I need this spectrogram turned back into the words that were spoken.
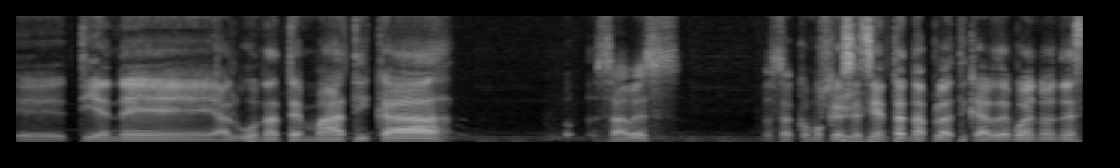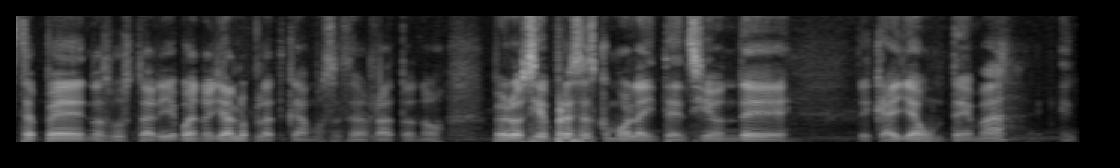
eh, tiene alguna temática, ¿sabes? O sea, como que Sí. se sientan a platicar de, bueno, en este EP nos gustaría, bueno, ya lo platicamos hace rato, ¿no? Pero siempre esa es como la intención de, de que haya un tema. en-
